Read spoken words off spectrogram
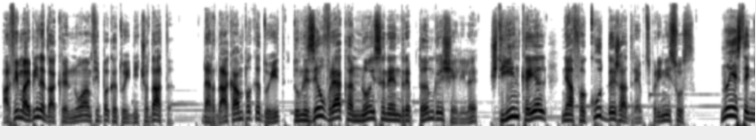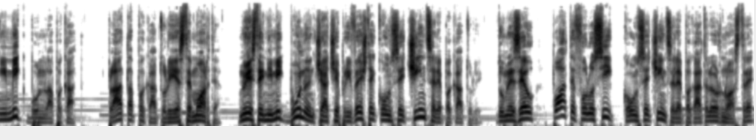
Ar fi mai bine dacă nu am fi păcătuit niciodată. Dar dacă am păcătuit, Dumnezeu vrea ca noi să ne îndreptăm greșelile, știind că El ne-a făcut deja drepți prin Isus. Nu este nimic bun la păcat. Plata păcatului este moartea. Nu este nimic bun în ceea ce privește consecințele păcatului. Dumnezeu poate folosi consecințele păcatelor noastre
